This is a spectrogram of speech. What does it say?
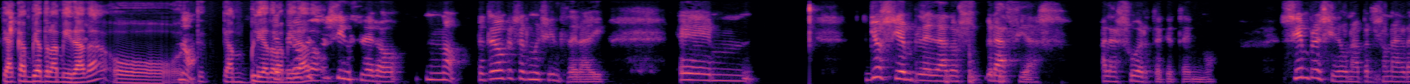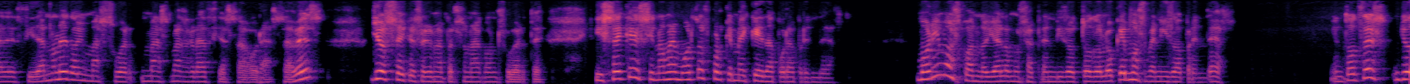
¿te ha cambiado la mirada o te, ha ampliado la mirada? Tengo que ser sincero, no, te tengo que ser muy sincera ahí. Em, yo siempre he dado gracias a la suerte que tengo. Siempre he sido una persona agradecida. No le doy más, más, más gracias ahora, ¿sabes? Yo sé que soy una persona con suerte. Y sé que si no me he muerto es porque me queda por aprender. Morimos cuando ya lo hemos aprendido todo, lo que hemos venido a aprender. Entonces, yo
